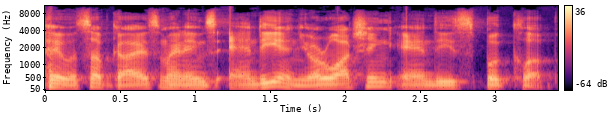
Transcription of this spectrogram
Hey, what's up, guys? My name's Andy, and you're watching Andy's Book Club.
